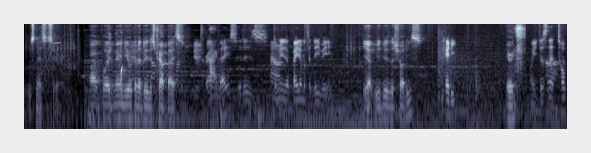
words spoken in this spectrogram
It was necessary. Alright, Void Man, you're gonna do this trap base. Trap base. It is. Do we need to bait him with a DB? Yep, you do the shotties. Katie. Here Wait, does that top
